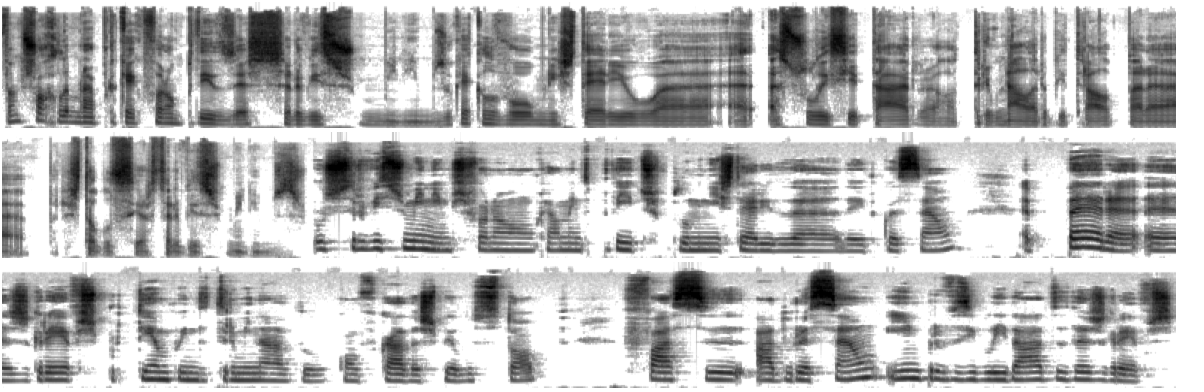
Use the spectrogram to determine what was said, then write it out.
Vamos só relembrar porque é que foram pedidos estes serviços mínimos. O que é que levou o Ministério a, a, a solicitar ao Tribunal Arbitral para, para, estabelecer serviços mínimos? Os serviços mínimos foram realmente pedidos pelo Ministério da, da Educação eh, para as greves por tempo indeterminado convocadas pelo STOP, face à duração e imprevisibilidade das greves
